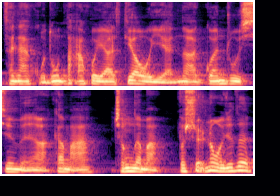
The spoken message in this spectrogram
参加股东大会啊，调研呐，关注新闻啊，干嘛？撑的吗？不是。那我觉得，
